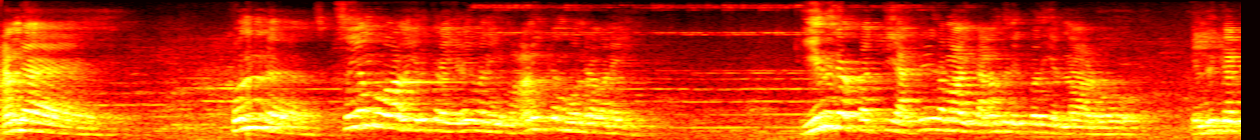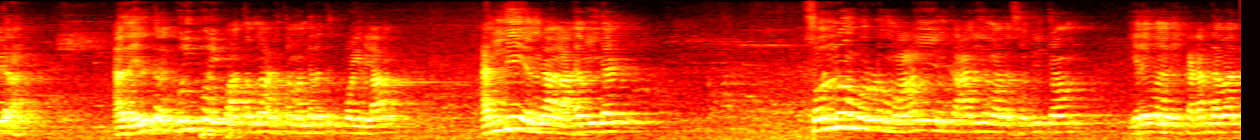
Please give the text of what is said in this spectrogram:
அந்த பொன் சுயம்புவாக இருக்கிற இறைவனின் மாணிக்கம் போன்றவனை இருக பற்றி அத்விதமாய் கலந்து நிற்பது என்னாடோ என்று கேட்கிறார். அதில் இருக்கிற குறிப்புரை பார்த்தோம்னா அடுத்த மந்திரத்துக்கு போயிடலாம். அல்லி என்றால் அகவிகள். சொல்லும் பொருளும் மாயையின் காரியம் அதை சொல்லிட்டோம். இறைவன் அதை கடந்தவன்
